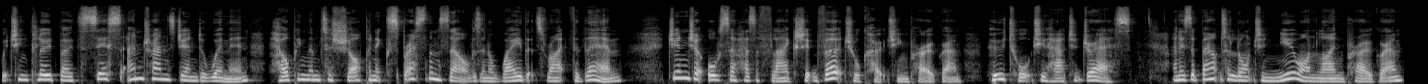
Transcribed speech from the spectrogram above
which include both cis and transgender women, helping them to shop and express themselves in a way that's right for them. Ginger also has a flagship virtual coaching program, Who Taught You How to Dress, and is about to launch a new online program,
